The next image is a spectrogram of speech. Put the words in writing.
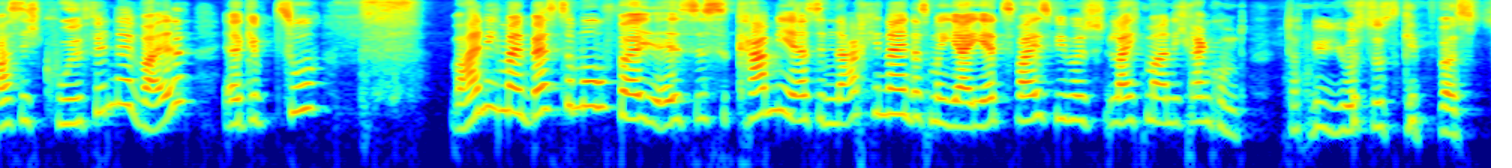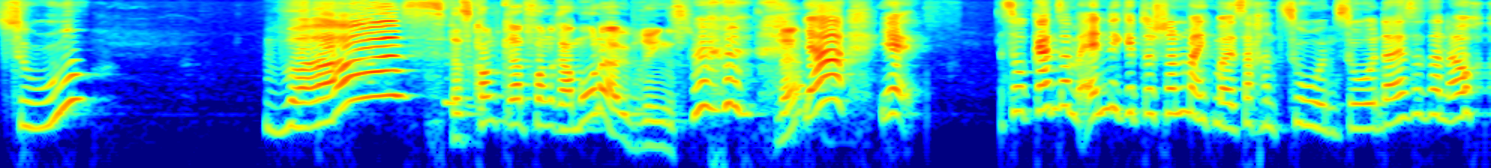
Was ich cool finde, weil er gibt zu, war nicht mein bester Move, weil es ist, kam mir erst im Nachhinein, dass man ja jetzt weiß, wie man leicht mal an dich rankommt. Ich dachte mir, Justus gibt was zu? Was? Das kommt gerade von Ramona übrigens. ne? Ja, ja, so ganz am Ende gibt er schon manchmal Sachen zu und so. Und da ist er dann auch,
